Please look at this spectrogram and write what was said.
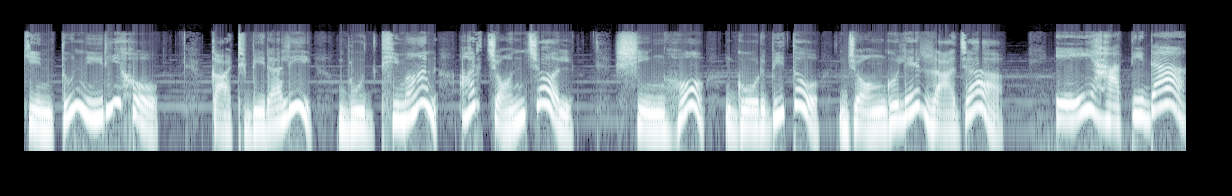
কিন্তু নিরীহ। কাঠবিড়ালি বুদ্ধিমান আর চঞ্চল। সিংহ গর্বিত জঙ্গলের রাজা। এই হাতিদা,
